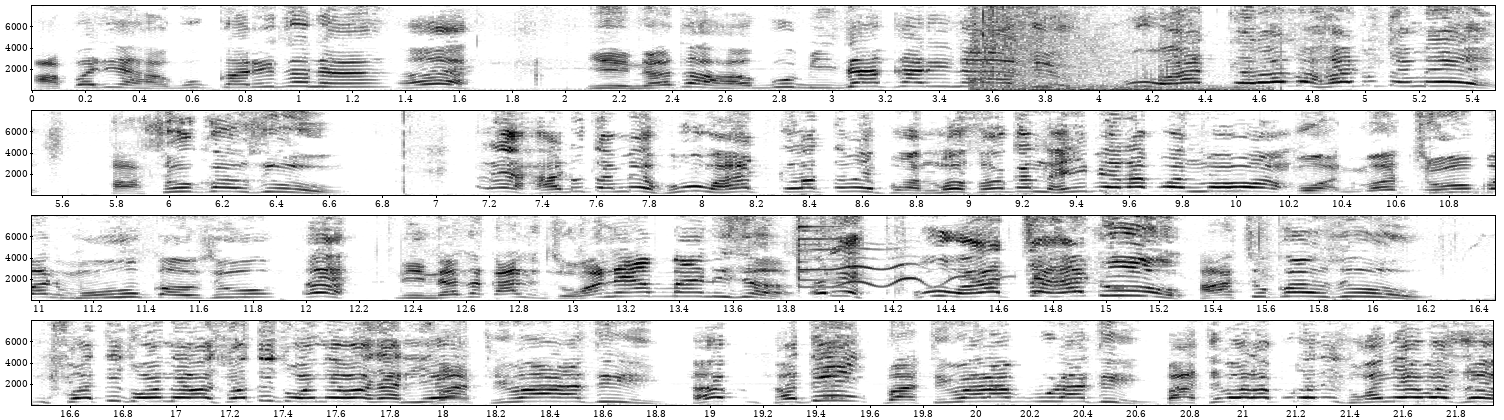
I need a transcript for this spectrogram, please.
આપણે જે હગું કર્યું હતું ને હા? એને તો હગુ બીજા કરી નાખ્યું હું વાત કરો તો હાડું તમે. હા શું કહું છું? અરે હાડુ તમે હું વાત કરો? તમે ફોનમાં છો કે નહીં પેલા ફોનમાં? ફોનમાં છું પણ હું શું કહું છું? નીને તો કાલે જોને આપવાની છે. અરે હું વાત છે હાડુ હા શું કહું છું? સ્વતી જોને આવે સ્વતી જોને આવે સારી રિયા. બાથીવાળાથી. હા સ્વતી? બાથીવાળા પૂરાથી. પૂરા થી જોને આવે છે.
